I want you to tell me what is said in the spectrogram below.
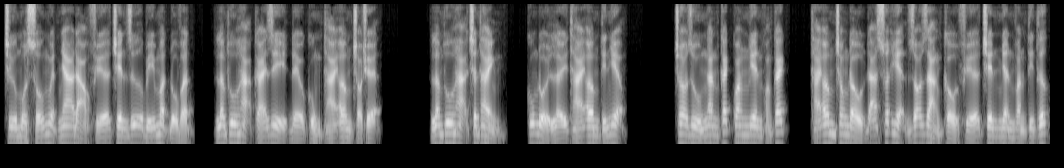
trừ một số nguyệt nha đảo phía trên giữ bí mật đồ vật, lâm thu hạ cái gì đều cùng thái âm trò chuyện. Lâm thu hạ chân thành, cũng đổi lấy thái âm tín nhiệm cho dù ngăn cách quang niên khoảng cách, thái âm trong đầu đã xuất hiện rõ ràng cầu phía trên nhân văn tin tức.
